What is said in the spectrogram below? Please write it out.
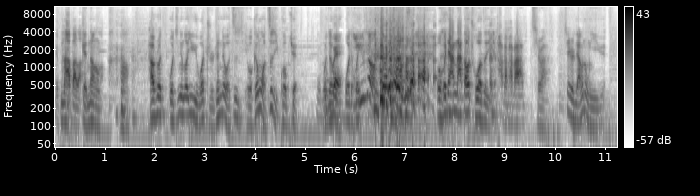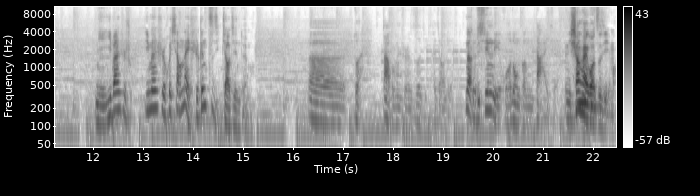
给啪啪了，给弄了啊！还有说我金牛座抑郁，我只针对我自己，我跟我自己过不去，我就我就回抑郁症，我回家拿刀戳我自己，啪啪啪啪，是吧？这是两种抑郁。你一般是属一般是会向内，是跟自己较劲，对吗？呃，对，大部分是自己在交接，那就心理活动更大一些。你伤害过自己吗？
